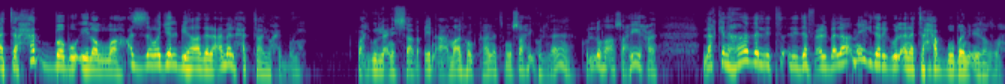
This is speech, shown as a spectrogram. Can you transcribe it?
أتحبب إلى الله عز وجل بهذا العمل حتى يحبني. واحد يقول يعني السابقين أعمالهم كانت مو صحيحة. يقول لا كلها صحيحة. لكن هذا اللي لدفع البلاء ما يقدر يقول أنا تحببا إلى الله.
